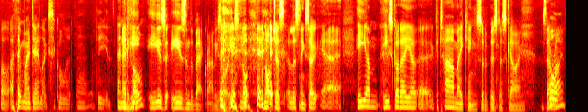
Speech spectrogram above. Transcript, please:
Well, I think my dad likes to call it uh, the an and he, he is he is in the background. He's not he's not not just listening. So uh, he um he's got a, a, a guitar making sort of business going. Is that Well, right?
